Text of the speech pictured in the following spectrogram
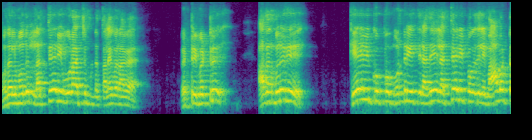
முதல் முதல் லத்தேரி ஊராட்சி மன்ற தலைவராக வெற்றி பெற்று அதன் பிறகு கேவிக்குப்பம் ஒன்றியத்தில் அதே லத்தேரி பகுதியில் மாவட்ட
